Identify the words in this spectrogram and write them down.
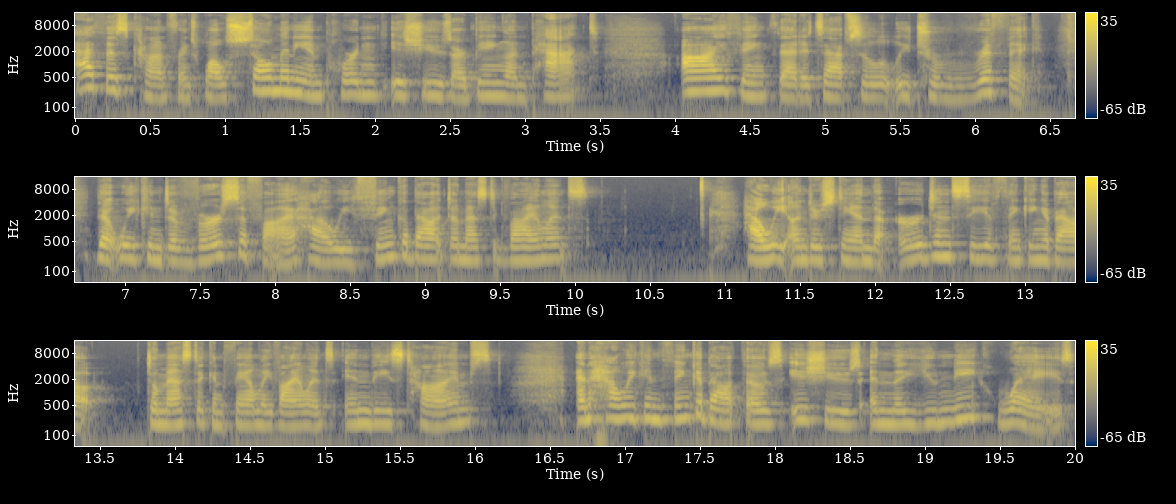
at this conference, while so many important issues are being unpacked, I think that it's absolutely terrific that we can diversify how we think about domestic violence, how we understand the urgency of thinking about domestic and family violence in these times, and how we can think about those issues and the unique ways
